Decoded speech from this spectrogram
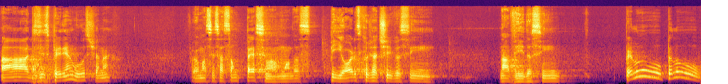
Ah, desespero e angústia, né? Foi uma sensação péssima, uma das piores que eu já tive, assim, na vida, assim, pelo, pelo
